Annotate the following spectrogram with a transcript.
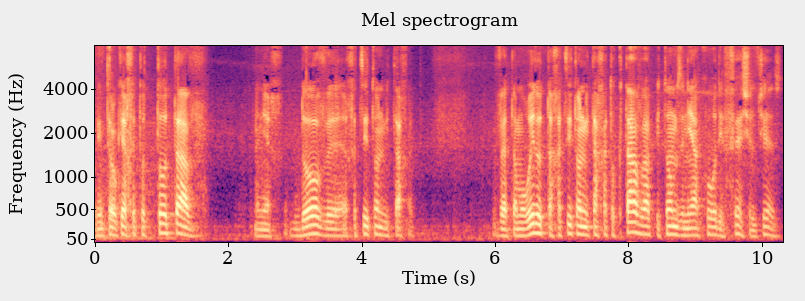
ואם אתה לוקח את אותו תו, נניח דו וחצי טון מתחת, ואתה מוריד אותה חצי טון מתחת אוקטבה, פתאום זה נהיה אקורד יפה של ג'אז.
